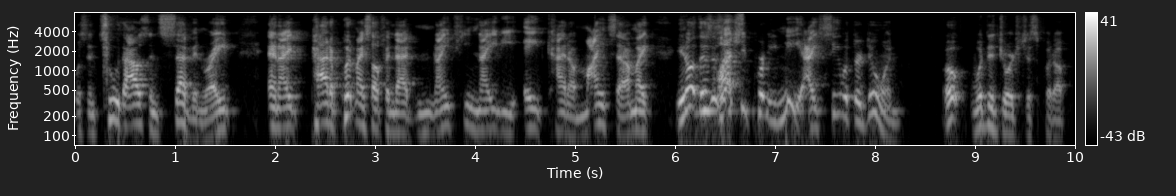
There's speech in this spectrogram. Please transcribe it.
was in 2007, right? And I had to put myself in that 1998 kind of mindset. I'm like, you know, this is What? actually pretty neat. I see what they're doing. Oh, what did George just put up?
